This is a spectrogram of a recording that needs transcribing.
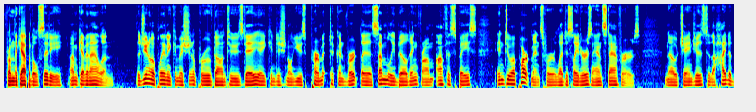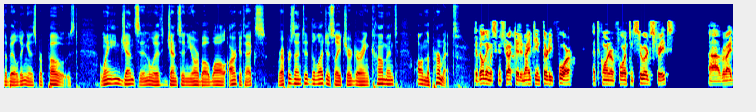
From the capital city, I'm Kevin Allen. The Juneau Planning Commission approved on Tuesday a conditional use permit to convert the Assembly Building from office space into apartments for legislators and staffers. No changes to the height of the building is proposed. Wayne Jensen with Jensen Yorba Wall Architects represented the legislature during comment on the permit. The building was constructed in 1934 at the corner of 4th and Seward Streets, uh, right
